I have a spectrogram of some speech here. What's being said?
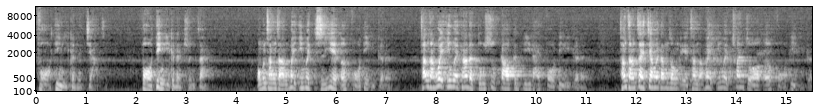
否定一个人的价值，否定一个人存在。我们常常会因为职业而否定一个人，常常会因为他的读书高跟低来否定一个人。常常在教会当中，也常常会因为穿着而否定一个人。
